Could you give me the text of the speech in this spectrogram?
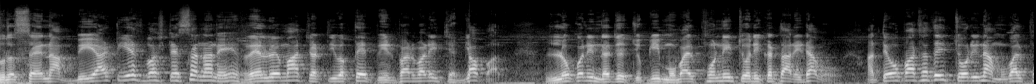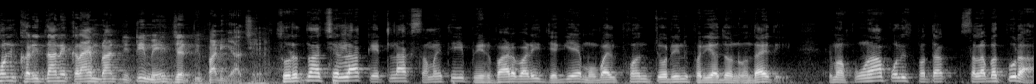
સુરત શહેરના બીઆરટીએસ બસ સ્ટેશન અને રેલવેમાં ચડતી વખતે ભીડભાડવાળી જગ્યા પર લોકોની નજર ચૂકી મોબાઈલ ફોનની ચોરી કરતા રીઢાવો અને તેઓ પાસેથી ચોરીના મોબાઈલ ફોન ખરીદનારને ક્રાઇમ બ્રાન્ચની ટીમે ઝડપી પાડ્યા છે. સુરતમાં છેલ્લા કેટલાક સમયથી ભીડભાડવાળી જગ્યાએ મોબાઈલ ફોન ચોરીની ફરિયાદો નોંધાઈ હતી. તેમાં પૂણા પોલીસ મથક, સલાબતપુરા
